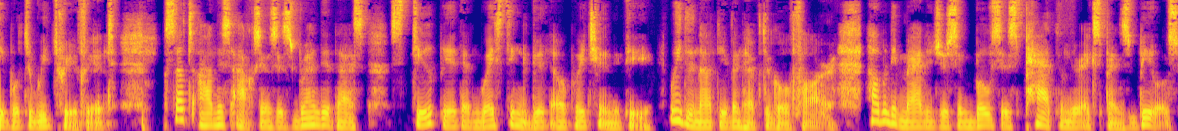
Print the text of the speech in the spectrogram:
able to retrieve it. Such honest actions is branded as stupid and wasting a good opportunity. We do not even have to go far. How many managers and bosses pat on their expense bills,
